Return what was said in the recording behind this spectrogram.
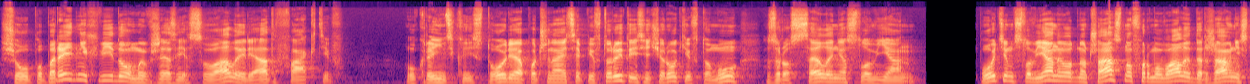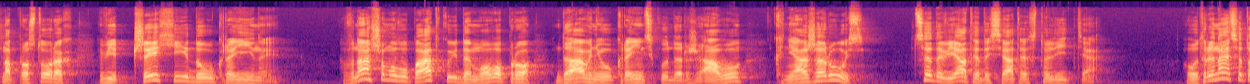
що у попередніх відео ми вже з'ясували ряд фактів. Українська історія починається півтори тисячі років тому з розселення слов'ян. Потім слов'яни одночасно формували державність на просторах від Чехії до України. В нашому випадку йде мова про давню українську державу княжа Русь. Це 9-10 століття. У 13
